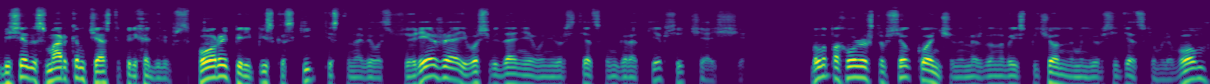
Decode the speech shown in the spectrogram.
Беседы с Марком часто переходили в споры, переписка с Китти становилась все реже, а его свидания в университетском городке все чаще. Было похоже, что все кончено между новоиспеченным университетским львом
